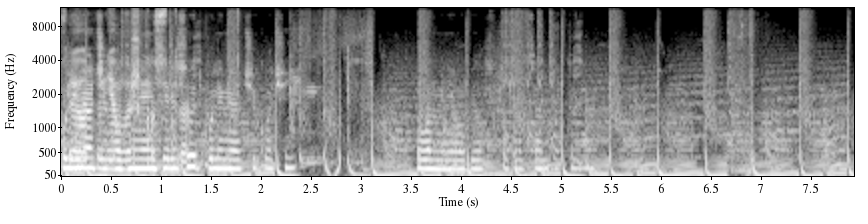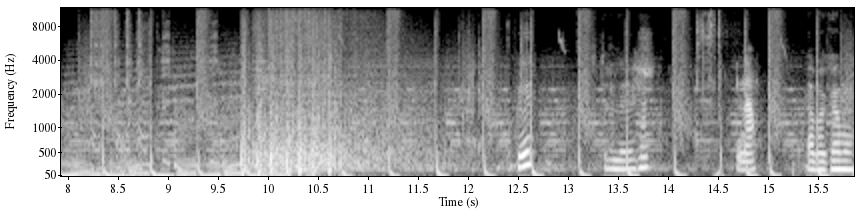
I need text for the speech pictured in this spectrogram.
Пулеметчик меня вот меня интересует, пулеметчик очень. Он меня убил сто процентов тогда. Ты стреляешь? Да. А по кому?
